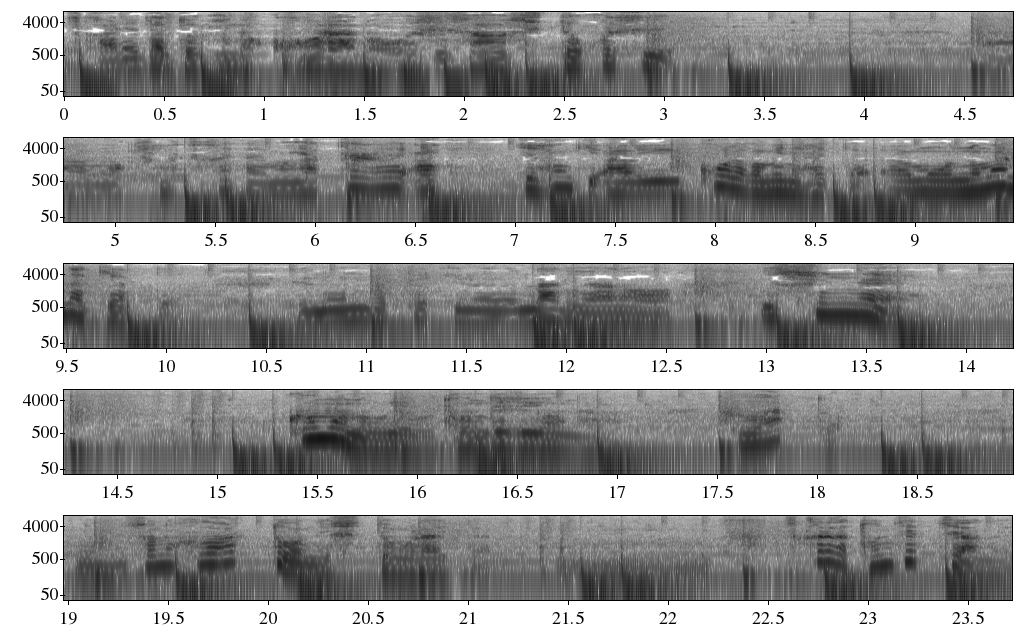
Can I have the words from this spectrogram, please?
疲れた時のコーラの美味しさを知ってほしい。ああもう気が疲れたもうやってられあ自販機あコーラが目に入ったあもう飲まなきゃって。で飲んだ時の何あの一瞬ね雲の上を飛んでるようなふわっと、うん、そのふわっとをね知ってもらいたい、うん、疲れが飛んでっちゃうのよ、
